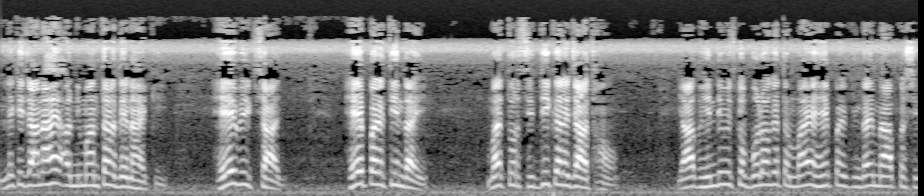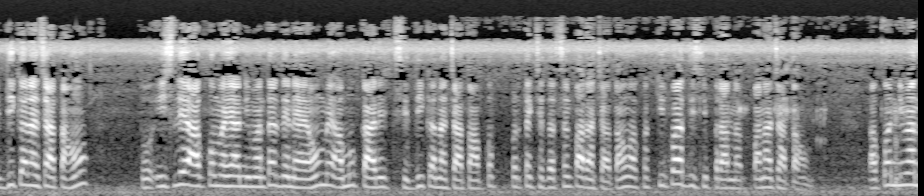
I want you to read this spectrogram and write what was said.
लेके जाना है और निमंत्रण देना है कि, हे वृक्षाज, हे परितिंदाई मैं तो सिद्धि करे जाता हूँ। या आप हिंदी में इसको बोलोगे तो मैं, हे परितिंदाई मैं आपको सिद्धि करना चाहता हूँ तो इसलिए आपको मैं यहाँ निमंत्रण देने आया हूँ। मैं अमुक कार्य सिद्धि करना चाहता हूँ, आपको प्रत्यक्ष दर्शन पाना चाहता हूँ, आपका कृपा दृष्टि पाना चाहता हूँ। आपको निमंत्रण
